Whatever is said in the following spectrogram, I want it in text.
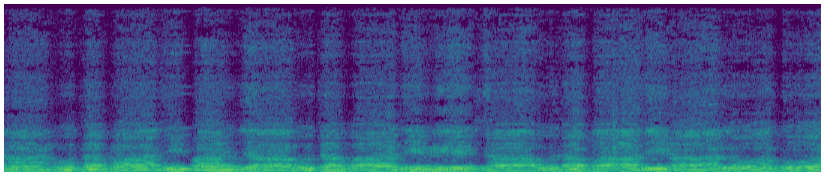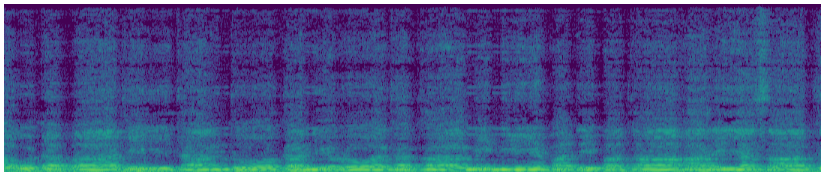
นังอุทปิปัญญาอุตปาทิวิชาอุตปาทิอาโลโกอุตปาทิอิทังทุกขนิโรธคามินีปฏิปทาอริยสัจ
